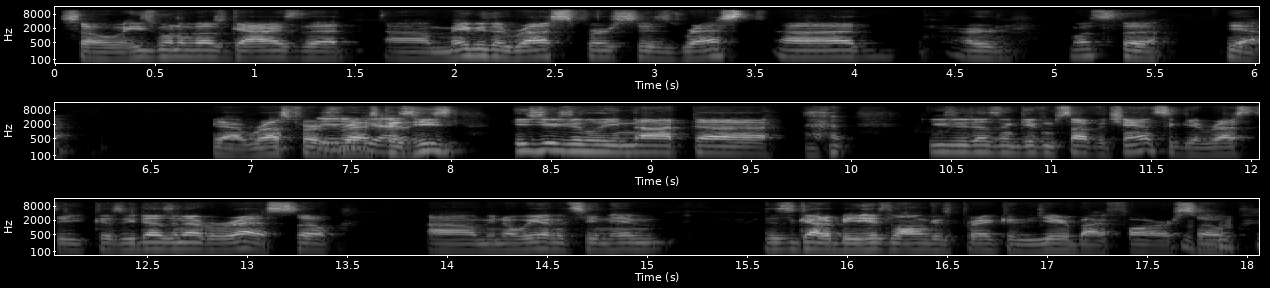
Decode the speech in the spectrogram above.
So he's one of those guys that um, maybe the rust versus rest, uh, or what's the yeah, yeah, rust versus yeah, rest because he's he's usually not uh, usually doesn't give himself a chance to get rusty because he doesn't ever rest. So um, you know we haven't seen him. This has got to be his longest break of the year by far. So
